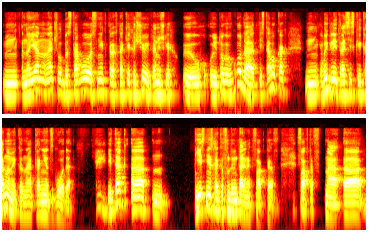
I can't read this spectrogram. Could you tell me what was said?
но я начал бы с того, с некоторых таких еще экономических итогов года, из того, как выглядит российская экономика на конец года. Итак, а, есть несколько фундаментальных факторов. фактов. А, а,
